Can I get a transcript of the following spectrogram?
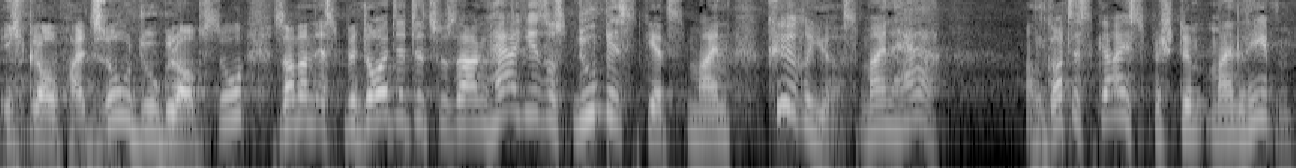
ich glaube halt so, du glaubst so, sondern es bedeutete zu sagen, Herr Jesus, du bist jetzt mein Kyrios, mein Herr. Und Gottes Geist bestimmt mein Leben.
